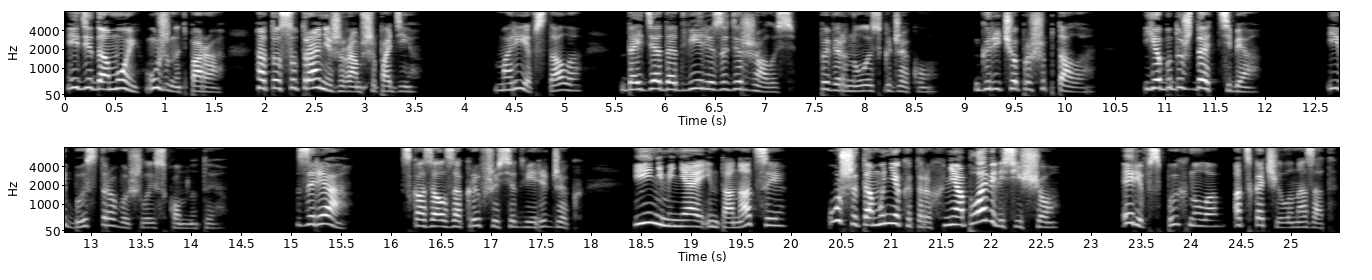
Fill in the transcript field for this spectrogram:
Иди домой, ужинать пора. А то с утра не жрам шипади. Мария встала, Дойдя до двери, задержалась, повернулась к Джеку. Горячо прошептала. «Я буду ждать тебя!» И быстро вышла из комнаты. «Зря!» — сказал закрывшийся двери Джек. И, не меняя интонации, «Уши там у некоторых не оплавились еще?» Эри вспыхнула, отскочила назад.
